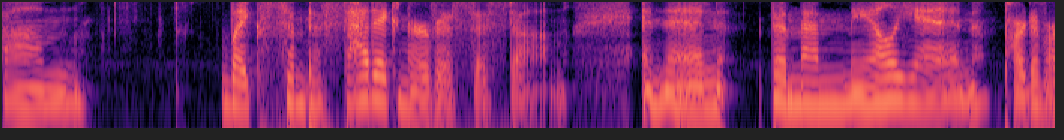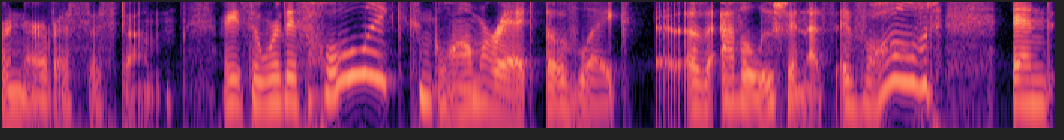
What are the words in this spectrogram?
um, like sympathetic nervous system. And then the mammalian part of our nervous system, right? So we're this whole like conglomerate of like of evolution that's evolved and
